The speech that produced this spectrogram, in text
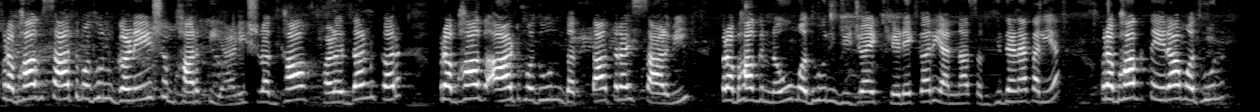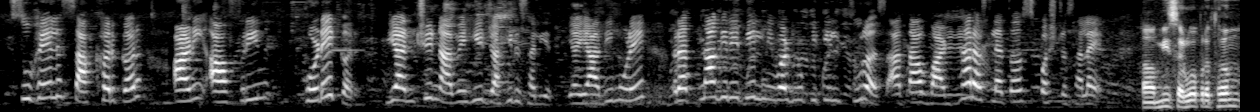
प्रभाग सात मधून गणेश भारती आणि श्रद्धा हळदणकर प्रभाग आठ मधून दत्तात्रय साळवी प्रभाग नऊ मधून विजय खेडेकर यांना संधी देण्यात आली आहे. प्रभाग तेरा मधून सुहेल साखरकर आणि आफरीन होडेकर यांची नावेही जाहीर झाली आहेत. या यादीमुळे रत्नागिरीतील निवडणुकीतील चुरस आता वाढणार असल्याचं स्पष्ट झालंय. मी सर्वप्रथम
